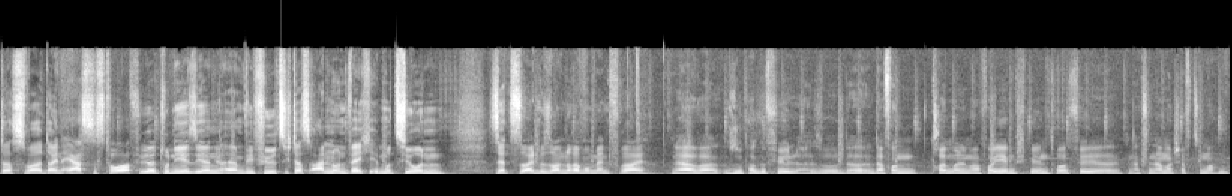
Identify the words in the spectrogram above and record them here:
Das war dein erstes Tor für Tunesien. Ja. Ähm, wie fühlt sich das an und welche Emotionen setzt so ein besonderer Moment frei? Ja, war ein super Gefühl. Also da, davon träumt man immer vor jedem Spiel, ein Tor für die Nationalmannschaft zu machen.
